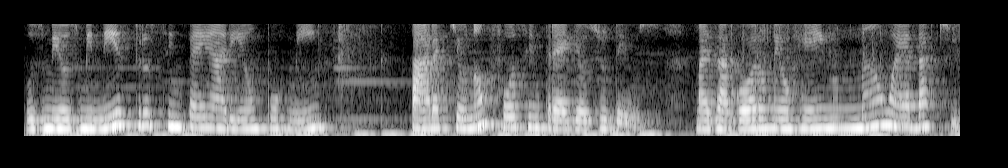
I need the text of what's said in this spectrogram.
os meus ministros se empenhariam por mim para que eu não fosse entregue aos judeus. Mas agora o meu reino não é daqui.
